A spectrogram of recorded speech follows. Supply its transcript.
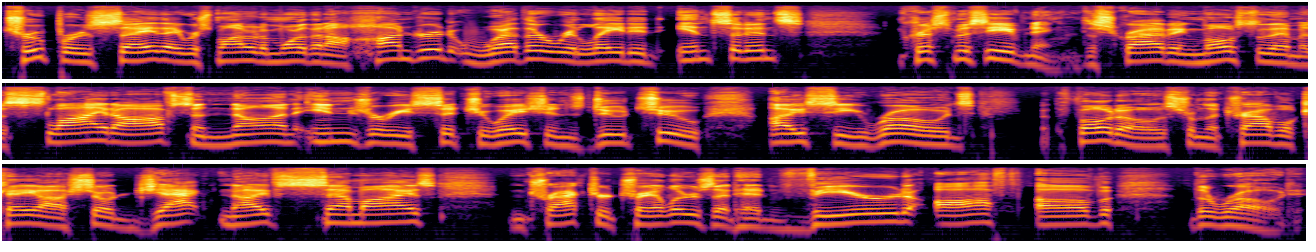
troopers say they responded to more than 100 weather related incidents. Christmas evening, describing most of them as slide offs and non injury situations due to icy roads. But the photos from the travel chaos showed jackknife semis and tractor trailers that had veered off of the road.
